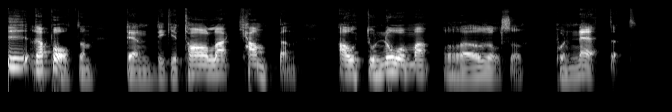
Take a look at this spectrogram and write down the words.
i rapporten “Den digitala kampen – autonoma rörelser på nätet”.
